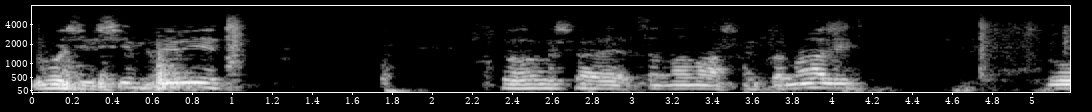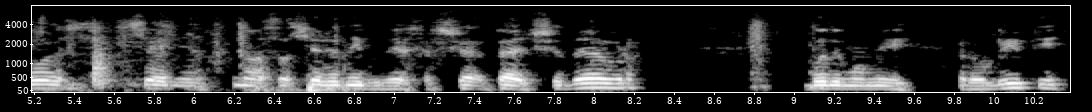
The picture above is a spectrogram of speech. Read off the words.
Друзі, всім привіт! Хто залишається на нашому каналі. Ось сьогодні у нас очередний буде ще опять шедевр. Будемо ми робити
